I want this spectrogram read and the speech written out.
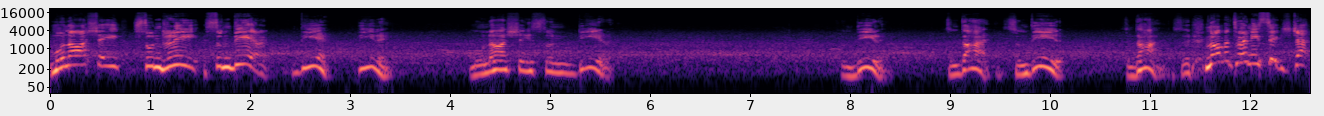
Munashe Sundri Sundir. Dire. Dire. Munashe Sundir. Sundire. Sundai. Sundire. Sundai. Number 26, Jack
